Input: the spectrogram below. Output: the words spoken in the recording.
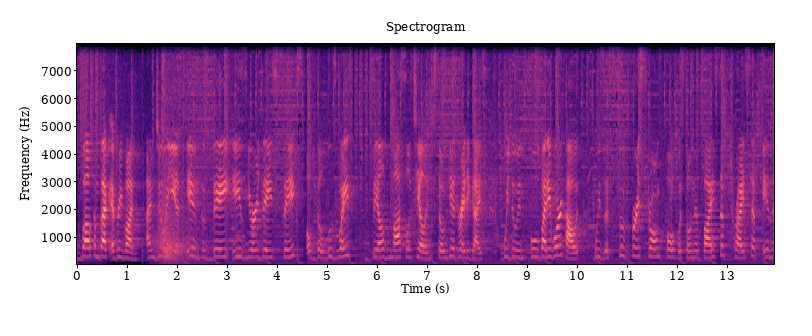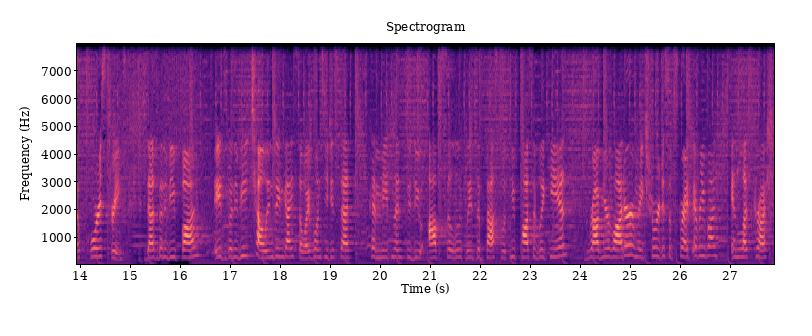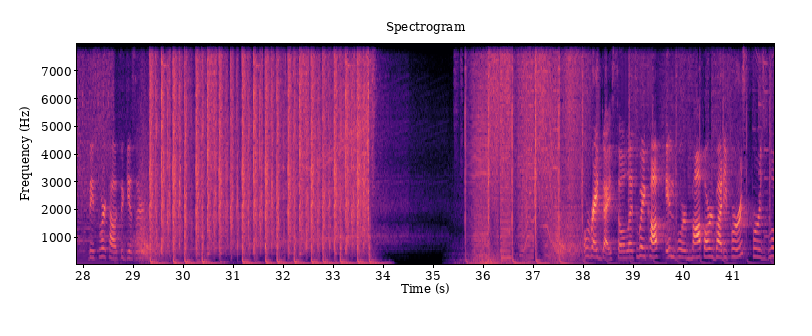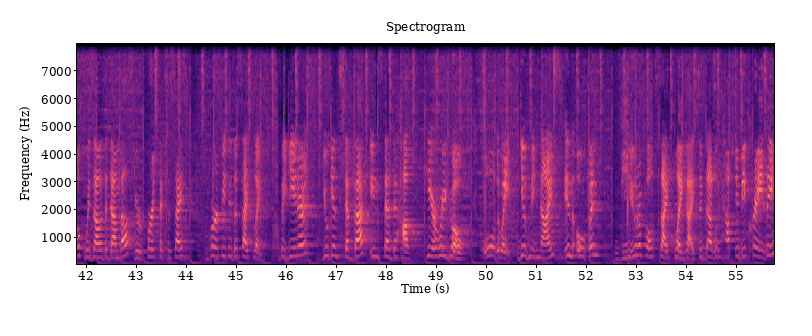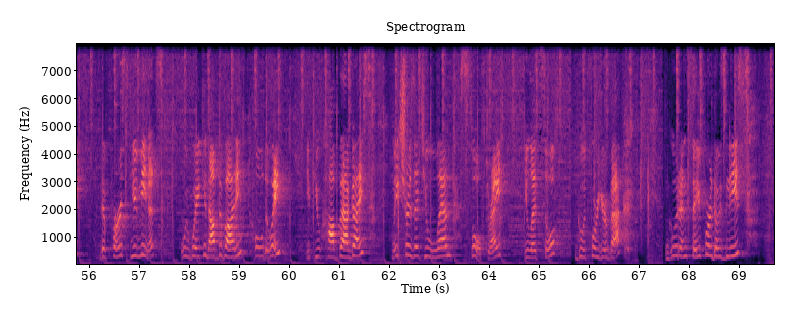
Welcome back everyone. I'm Juliette and today is your day six of the lose weight build muscle challenge. So get ready guys. We're doing full body workout with a super strong focus on the bicep, tricep and the core strengths. That's gonna be fun. It's gonna be challenging guys. So I want you to set commitment to do absolutely the best what you possibly can. Grab your water, make sure to subscribe everyone and let's crush this workout together. Alright guys, so let's wake up and warm up our body first. First block without the dumbbells, your first exercise, burpee to the side plank. Beginners, you can step back instead the hug. Here we go, all the way. Give me nice and open, beautiful side plank guys. It doesn't have to be crazy. The first few minutes, we're waking up the body all the way. If you hop back guys, make sure that you land soft, right? You land soft, good for your back. Good and safe for those knees.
